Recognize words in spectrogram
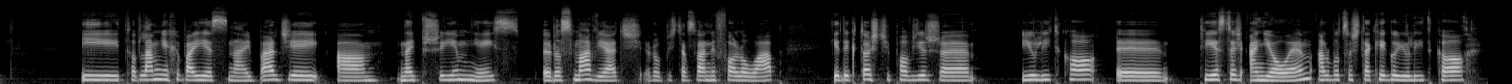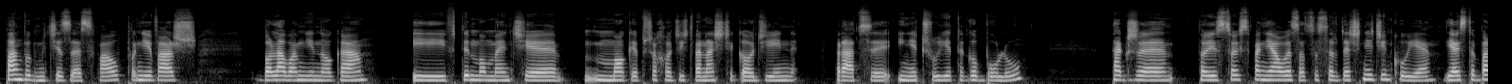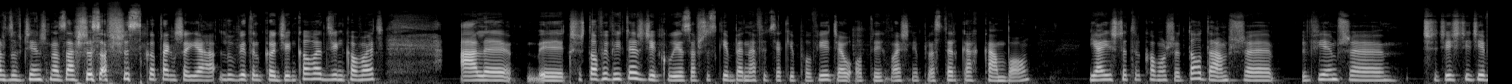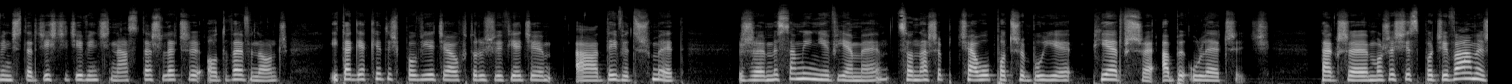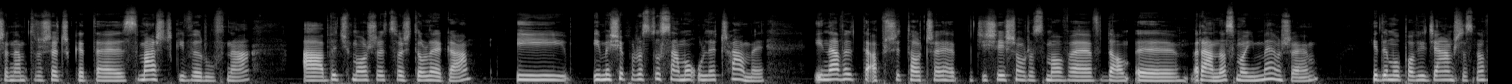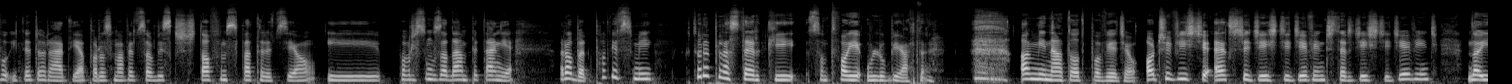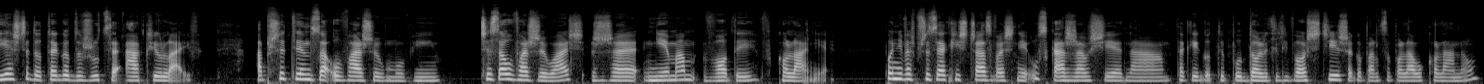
I to dla mnie chyba jest najbardziej, a najprzyjemniej rozmawiać, robić tak zwany follow-up, kiedy ktoś ci powie, że Julitko, y, ty jesteś aniołem albo coś takiego, Julitko, Pan Bóg mi cię zesłał, ponieważ bolała mnie noga i w tym momencie mogę przechodzić 12 godzin w pracy i nie czuję tego bólu. Także to jest coś wspaniałe, za co serdecznie dziękuję. Ja jestem bardzo wdzięczna zawsze za wszystko, także ja lubię tylko dziękować, dziękować. Ale y, Krzysztofowi też dziękuję za wszystkie benefity, jakie powiedział o tych właśnie plasterkach Cambo. Ja jeszcze tylko może dodam, że wiem, że 39-49 nas też leczy od wewnątrz. I tak jak kiedyś powiedział w którymś wywiadzie a David Schmidt, że my sami nie wiemy, co nasze ciało potrzebuje pierwsze, aby uleczyć. Także może się spodziewamy, że nam troszeczkę te zmarszczki wyrówna, a być może coś dolega i, i my się po prostu samo uleczamy. I nawet a przytoczę dzisiejszą rozmowę w dom, y, rano z moim mężem, kiedy mu powiedziałam, że znowu idę do radia porozmawiać sobie z Krzysztofem, z Patrycją i po prostu mu zadałam pytanie, Robert, powiedz mi, które plasterki są twoje ulubione? On mi na to odpowiedział. Oczywiście X3949, no i jeszcze do tego dorzucę AccuLife. A przy tym zauważył, mówi, czy zauważyłaś, że nie mam wody w kolanie? Ponieważ przez jakiś czas właśnie uskarżał się na takiego typu dolegliwości, że go bardzo bolało kolano.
